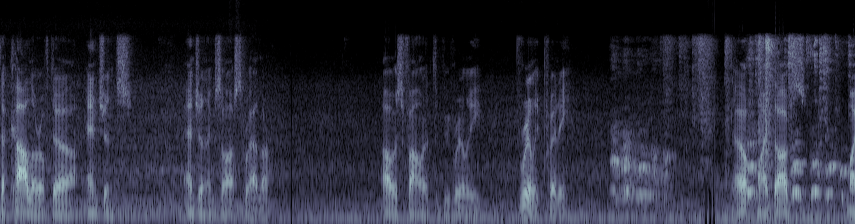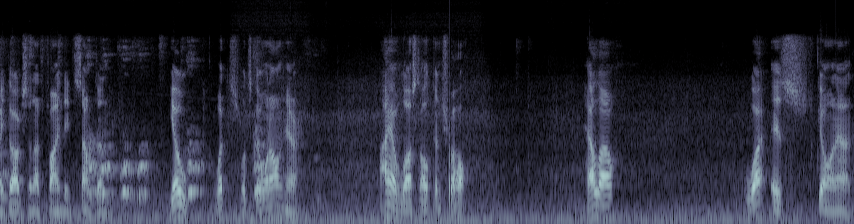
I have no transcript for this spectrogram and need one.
the color of the engines, engine exhaust rather. I always found it to be really, really pretty. Oh, my dogs, my dogs are not finding something. Yo, what's what's going on here? I have lost all control. Hello. What is going on?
